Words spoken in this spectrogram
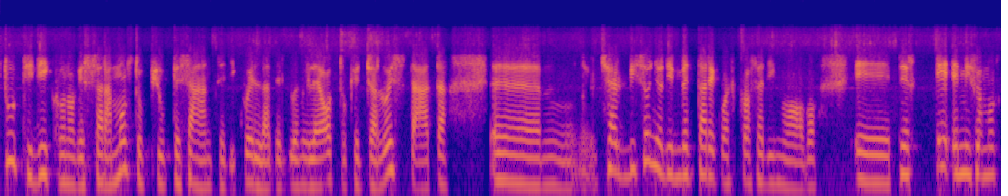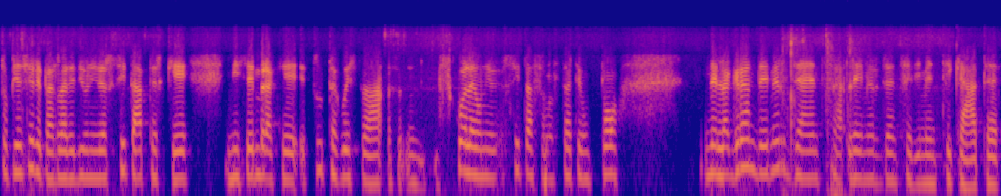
tutti dicono che sarà molto più pesante di quella del 2008 che già lo è stata, ehm, c'è il bisogno di inventare qualcosa di nuovo. E, perché, e mi fa molto piacere parlare di università perché mi sembra che tutta questa scuola e università sono state un po' nella grande emergenza le emergenze dimenticate.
